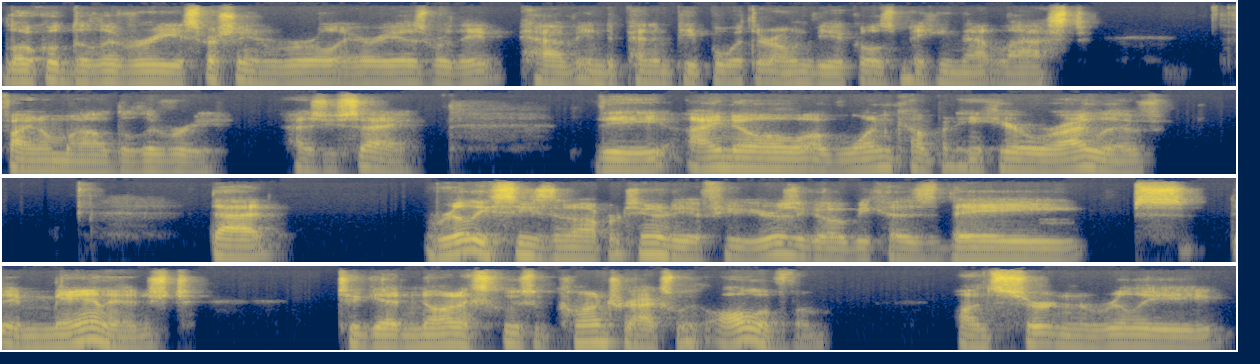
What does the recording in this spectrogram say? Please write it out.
local delivery, especially in rural areas where they have independent people with their own vehicles making that last final mile delivery, as you say. The I know of one company here where I live that really seized an opportunity a few years ago because they they managed to get non-exclusive contracts with all of them on certain really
